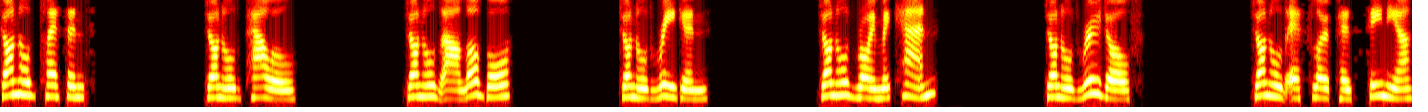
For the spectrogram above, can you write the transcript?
Donald Pleasence Donald Powell. Donald R. Lobor. Donald Regan. Donald Roy McCann. Donald Rudolph. Donald S. Lopez Sr.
